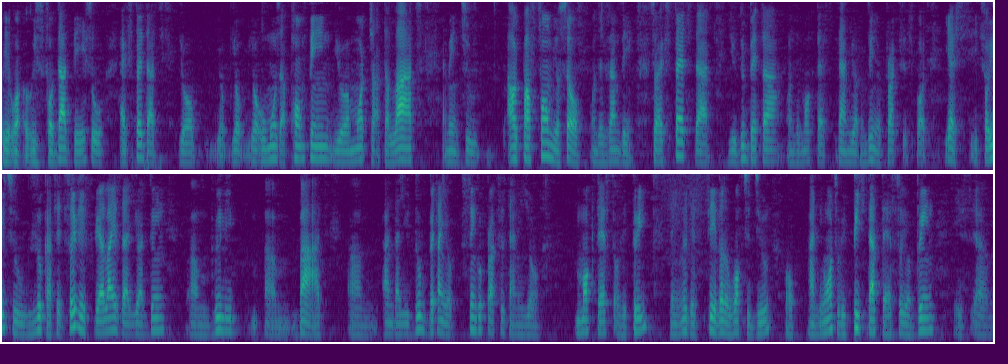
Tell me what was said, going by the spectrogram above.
is for that day. So I expect that your your your, your hormones are pumping, you are much at alert. I mean to outperform yourself on the exam day. So I expect that you do better on the mock test than you have been doing your practice. But yes, it's for you to look at it. So if you realize that you are doing um, really um, bad um, and that you do better in your single practice than in your mock test of the three, then you know there's still a lot of work to do, or, and you want to repeat that test so your brain is um,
